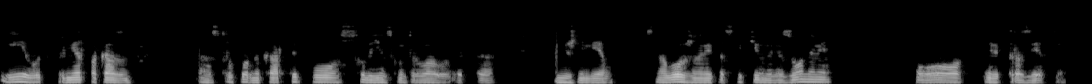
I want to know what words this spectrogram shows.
И вот пример показан. А, структурной карты по схолодинскому интервалу. Это нижний мел с наложенными перспективными зонами по электроразведке.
